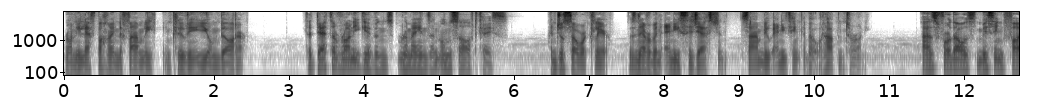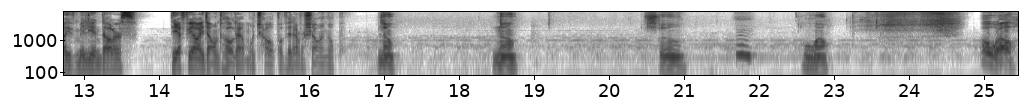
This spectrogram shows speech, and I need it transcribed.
Ronnie left behind a family, including a young daughter. The death of Ronnie Gibbons remains an unsolved case. And just so we're clear, there's never been any suggestion Sam knew anything about what happened to Ronnie. As for those missing $5 million, the FBI don't hold out much hope of it ever showing up. No. No. So. Hmm. Oh well. Oh well.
